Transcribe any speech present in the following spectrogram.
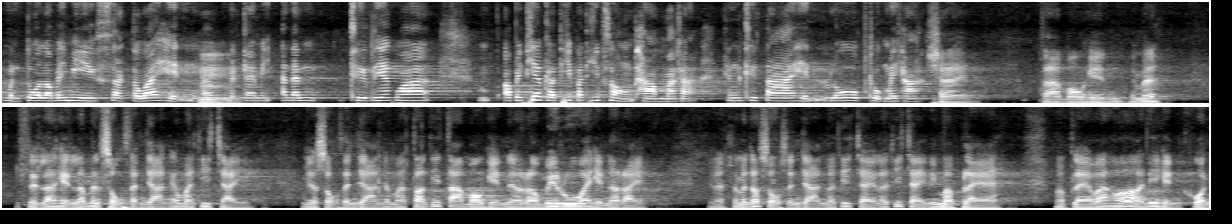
เหมือนตัวเราไม่มีสักแต่ว่าเห็นเหมือนกันมีอันนั้นคือเรียกว่าเอาไปเทียบกับที่ปฏิบสองธรรมอะค่ะนั่นคือตาเห็นรูปถูกไหมคะ ใช่ ตามองเห็นใช่ไหมเสร็จแล้วเห็นแล้วมันส่งสัญญาณเข้ามาที่ใจมันจะส่งสัญญาณเข้ามา ตอนที่ตามองเห็นเนี่ยเราไม่รู้ว่าเห็นอะไร นะมันต้องส่งสัญญาณมาที่ใจแล้วที่ใจนี้มาแปล มาแปลว่าอ๋อนี่เห็นคน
